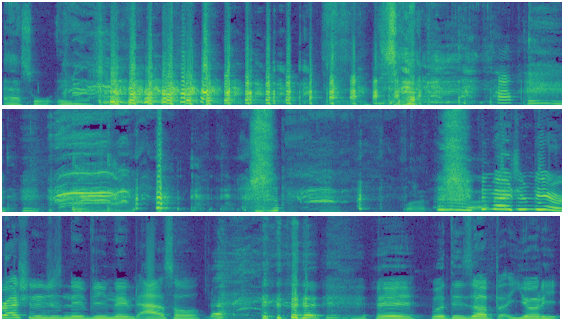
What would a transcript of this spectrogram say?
Asshole. Anal. What the fuck? Imagine being a Russian and just na- being named asshole. hey, what is up, Yuri?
